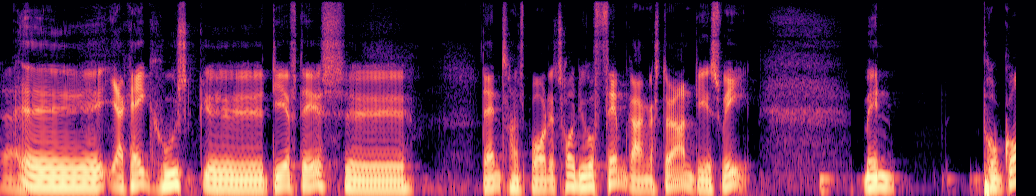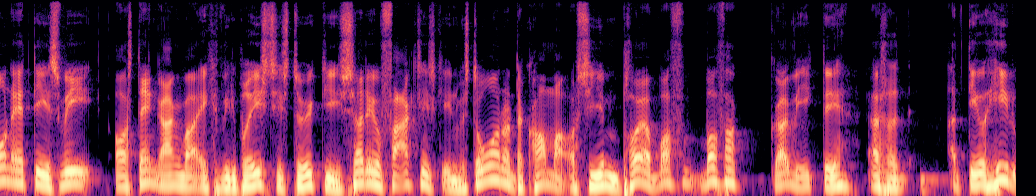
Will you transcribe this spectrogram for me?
ja. Øh, jeg kan ikke huske øh, DFDS, øh, Dan Transport, jeg tror, de var fem gange større end DSV. Men på grund af, at DSV også dengang var ekvilibristisk dygtige, så er det jo faktisk investorerne, der kommer og siger, men prøv at, hvorfor, hvorfor gør vi ikke det? Altså, det er jo helt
